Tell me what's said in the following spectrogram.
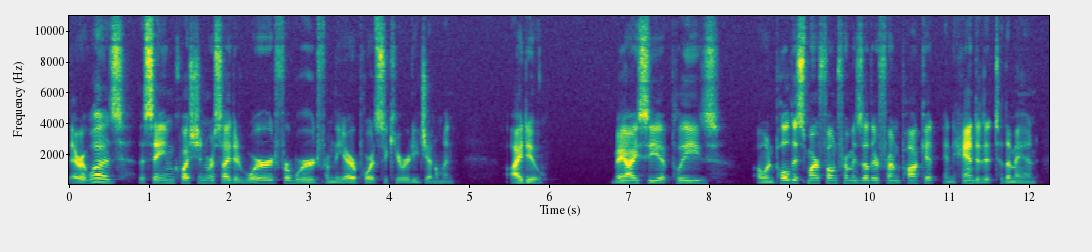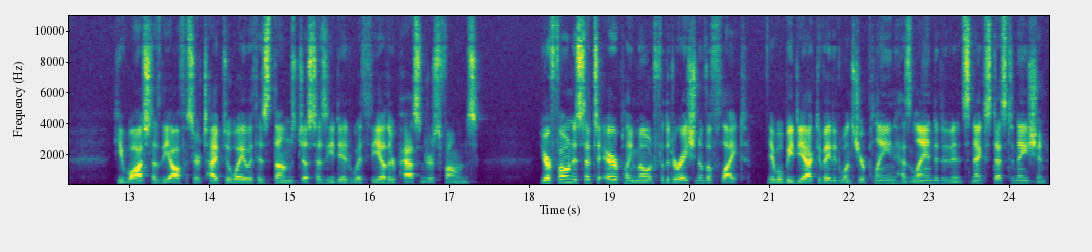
There it was, the same question recited word for word from the airport security gentleman. I do. May I see it, please? Owen pulled his smartphone from his other front pocket and handed it to the man. He watched as the officer typed away with his thumbs just as he did with the other passengers' phones. Your phone is set to airplane mode for the duration of the flight. It will be deactivated once your plane has landed in its next destination.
